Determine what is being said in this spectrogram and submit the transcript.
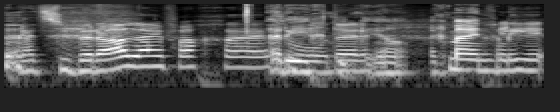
Ja, es ist überall einfach äh, so. Richtig, oder? ja. Ich Ein meine,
